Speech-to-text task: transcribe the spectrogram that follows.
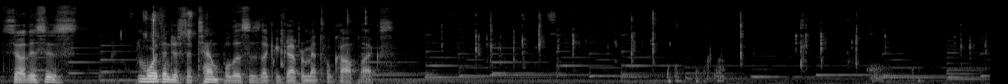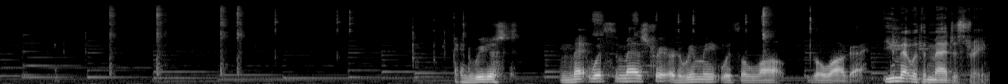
So this is more than just a temple. This is like a governmental complex. And we just met with the magistrate, or do we meet with the law the law guy? You met with the magistrate.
